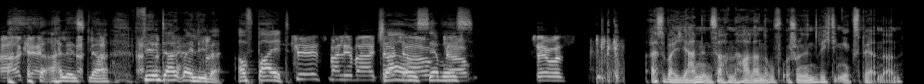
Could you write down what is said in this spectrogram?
Ah, Okay. Alles klar. Vielen Dank, mein Lieber. Auf bald. Tschüss, mein Lieber. Ciao, Ciao, ciao. servus. Ciao. Servus. Also bei Jan in Sachen Haaland rufen wir schon den richtigen Experten an.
